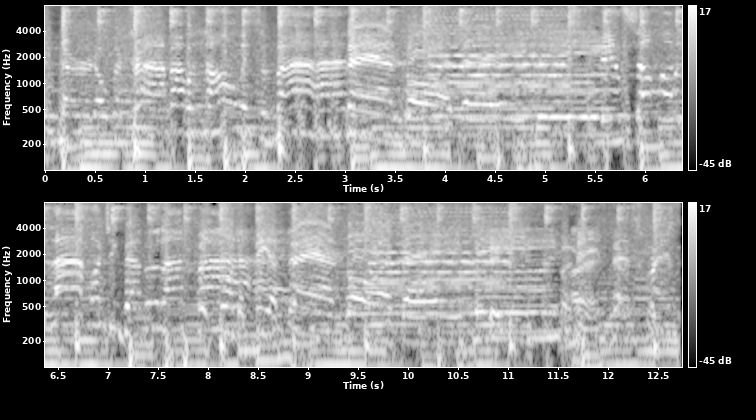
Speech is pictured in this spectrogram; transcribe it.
in nerd overdrive, I will always survive. Fanboy, baby. Feel so alive watching Babylon 5. We're going to be a fanboy, baby. All right. Best friends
